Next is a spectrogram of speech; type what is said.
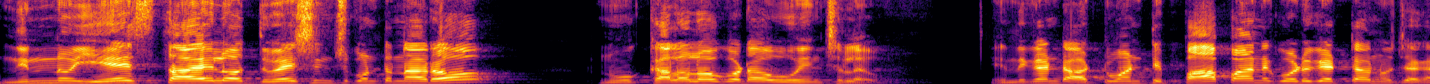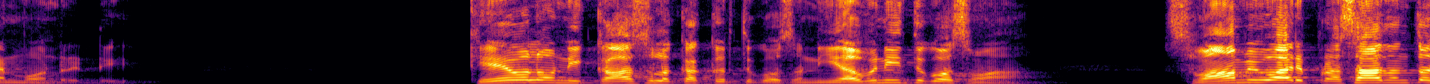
నిన్ను ఏ స్థాయిలో ద్వేషించుకుంటున్నారో నువ్వు కలలో కూడా ఊహించలేవు. ఎందుకంటే అటువంటి పాపాన్ని గొడిగెట్టావు నువ్వు జగన్మోహన్ రెడ్డి. కేవలం నీ కాసుల కకృతి కోసం నీ అవినీతి కోసమా? స్వామివారి ప్రసాదంతో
